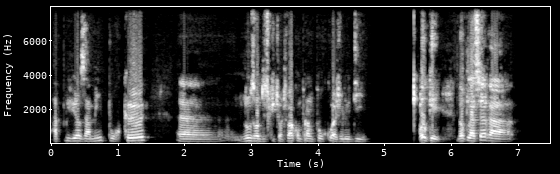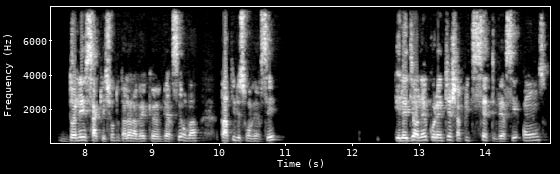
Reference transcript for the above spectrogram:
à plusieurs amis pour que euh, nous en discutions. Tu vas comprendre pourquoi je le dis. Ok, donc la sœur a donné sa question tout à l'heure avec un verset. On va partir de son verset. Il est dit en 1 Corinthiens chapitre 7, verset 11.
